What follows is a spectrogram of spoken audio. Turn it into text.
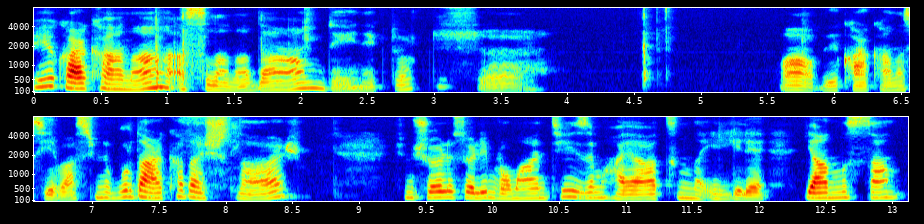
Büyük arkana asılan adam, değnek dörtlüsü. Wow, büyük arkana sihirbaz. Şimdi burada arkadaşlar, şimdi şöyle söyleyeyim, romantizm hayatınla ilgili yalnızsan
